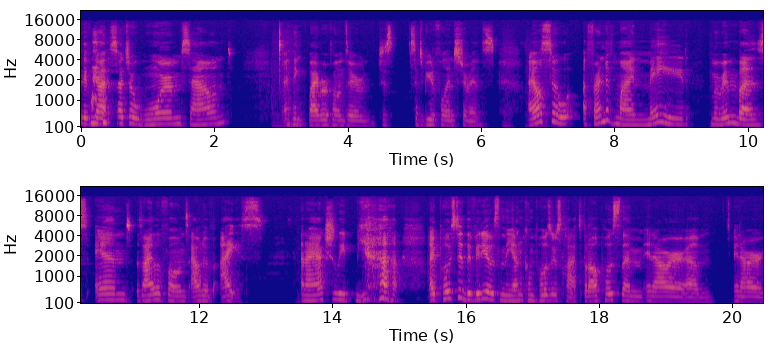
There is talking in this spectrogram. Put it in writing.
They've got such a warm sound. I think vibraphones are just such beautiful instruments. I also, a friend of mine made marimbas and xylophones out of ice. And I actually, yeah, I posted the videos in the young composers class, but I'll post them in our um, in our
